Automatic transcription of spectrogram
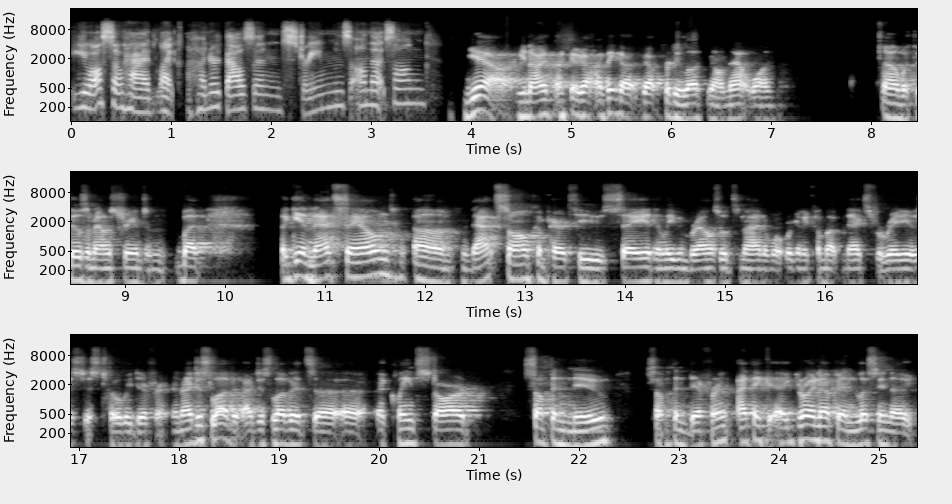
you also had like hundred thousand streams on that song. Yeah, you know, I, I, got, I think I got pretty lucky on that one uh, with those amount of streams. And but again, that sound, um, that song compared to "Say It" and "Leaving Brownsville Tonight" and what we're going to come up next for radio is just totally different. And I just love it. I just love it. It's a, a, a clean start, something new, something different. I think uh, growing up and listening to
